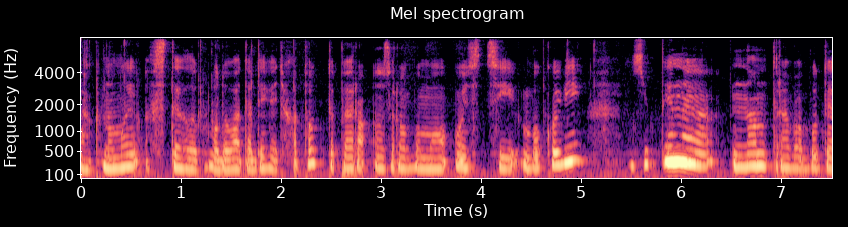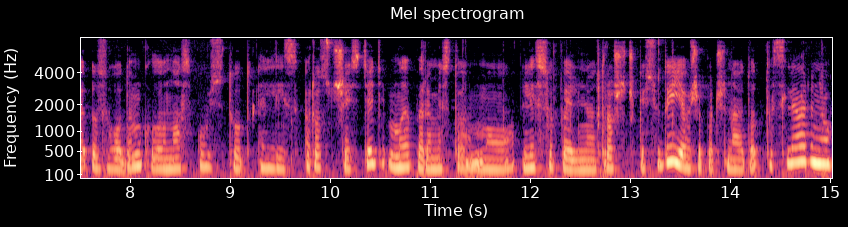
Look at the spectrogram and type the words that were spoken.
Так, ну ми встигли побудувати 9 хаток. Тепер зробимо ось ці бокові. Єдине, нам треба буде згодом, коли у нас ось тут ліс розчистять, ми перемістимо лісопильню трошечки сюди. Я вже починаю тут теслярню.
